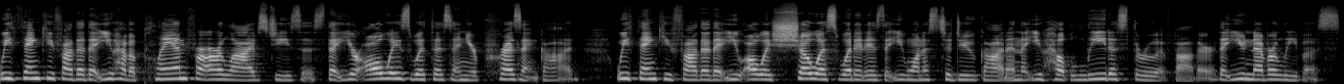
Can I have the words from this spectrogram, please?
We thank you, Father, that you have a plan for our lives, Jesus, that you're always with us and you're present, God. We thank you, Father, that you always show us what it is that you want us to do, God, and that you help lead us through it, Father, that you never leave us.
